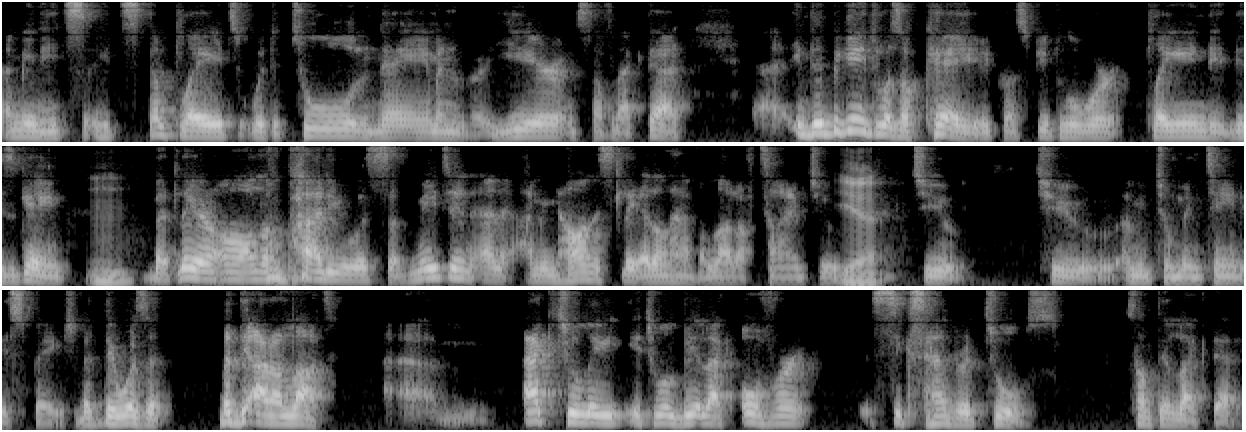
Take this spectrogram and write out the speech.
i mean it's it's templates with the tool name and year and stuff like that. Uh, in the beginning it was okay because people were playing the, this game. Mm-hmm. but later on nobody was submitting and i mean honestly i don't have a lot of time to yeah. to to i mean to maintain this page. But there was a but there are a lot. Um, actually it will be like over 600 tools something like that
